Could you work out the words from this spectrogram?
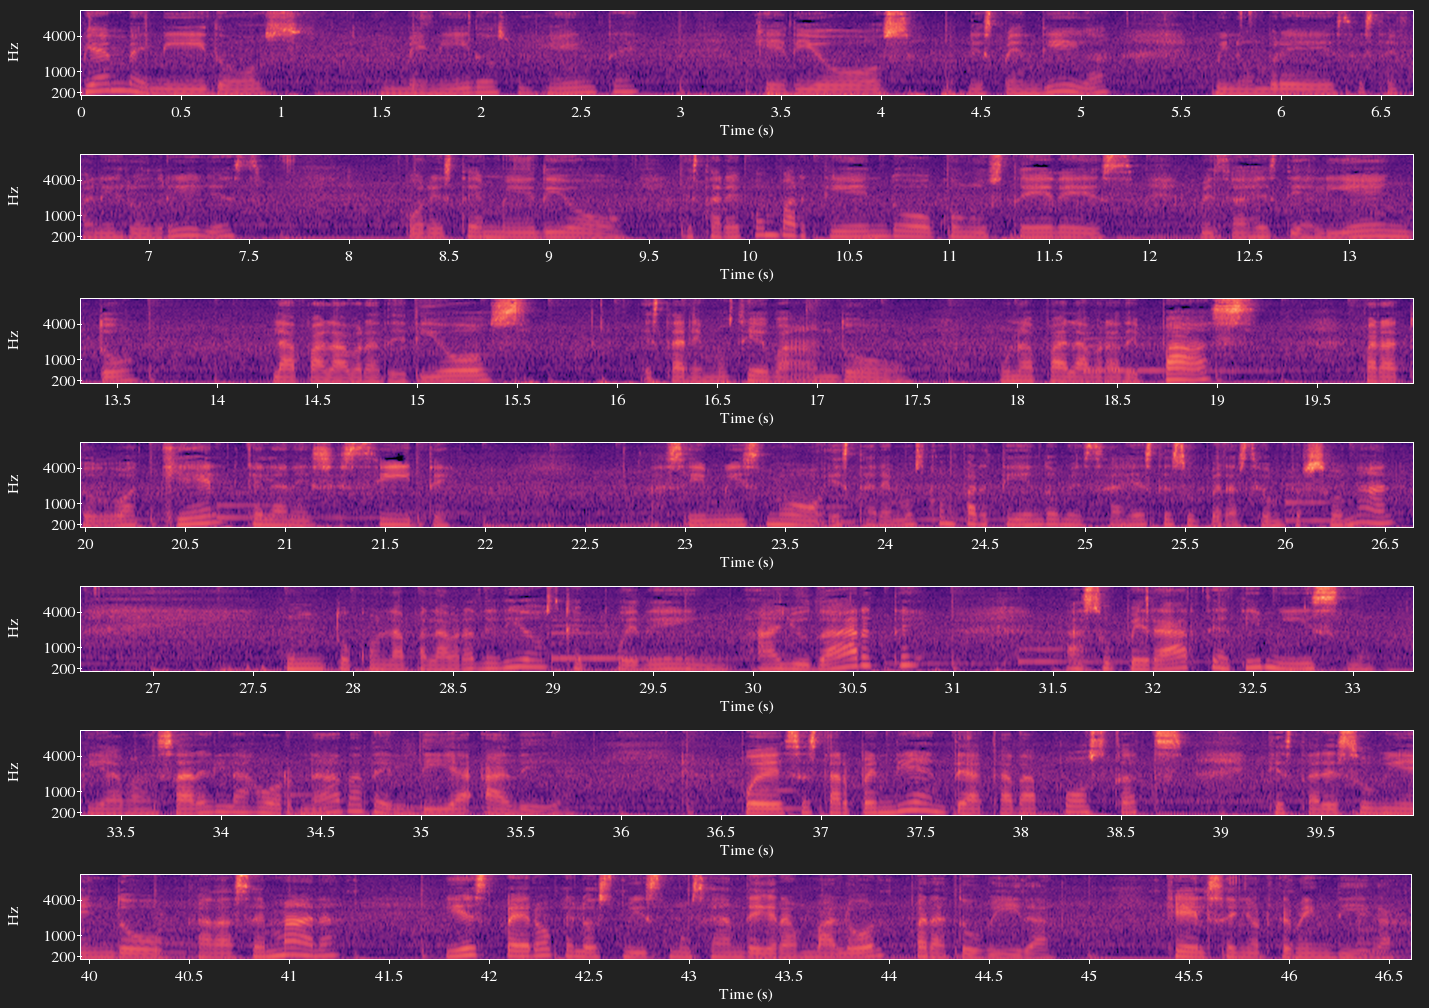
Bienvenidos, bienvenidos mi gente, que Dios les bendiga. Mi nombre es Stephanie Rodríguez. Por este medio estaré compartiendo con ustedes mensajes de aliento, la palabra de Dios. Estaremos llevando una palabra de paz para todo aquel que la necesite. Asimismo, estaremos compartiendo mensajes de superación personal junto con la palabra de Dios que pueden ayudarte a superarte a ti mismo y avanzar en la jornada del día a día. Puedes estar pendiente a cada podcast que estaré subiendo cada semana y espero que los mismos sean de gran valor para tu vida. Que el Señor te bendiga.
